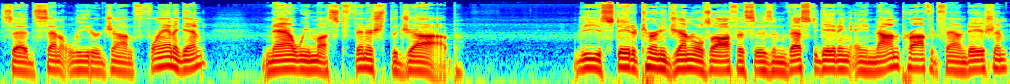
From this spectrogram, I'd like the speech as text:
said Senate Leader John Flanagan. Now we must finish the job. The State Attorney General's office is investigating a nonprofit foundation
